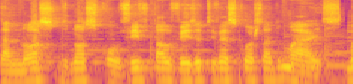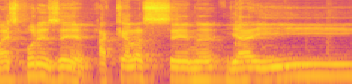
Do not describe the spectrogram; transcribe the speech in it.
da nosso, do nosso convívio, talvez eu tivesse gostado mais. Mas, por exemplo, aquela cena, e aí.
